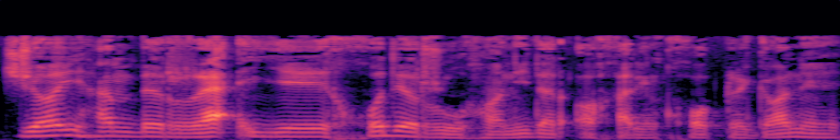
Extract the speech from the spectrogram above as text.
جایی هم به رأی خود روحانی در آخرین خبرگان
